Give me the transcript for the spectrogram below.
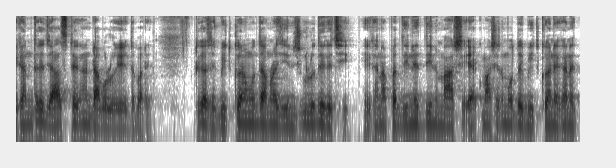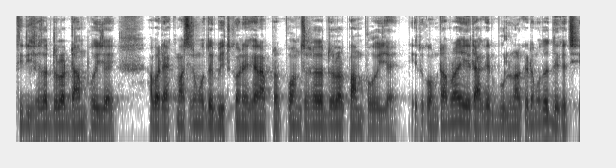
এখান থেকে জাস্ট এখানে ডাবল হয়ে যেতে পারে। ঠিক আছে বিটকয়েনের মধ্যে আমরা জিনিসগুলো দেখেছি। এখানে আপনার দিনের দিন মাস, এক মাসের মধ্যে বিটকয়েন এখানে তিরিশ হাজার ডলার ডাম্প হয়ে যায়, আবার এক মাসের মধ্যে বিটকয়েন এখানে আপনার পঞ্চাশ হাজার ডলার পাম্প হয়ে যায়। এরকমটা আমরা এর আগের বুল মার্কেটের মধ্যে দেখেছি।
